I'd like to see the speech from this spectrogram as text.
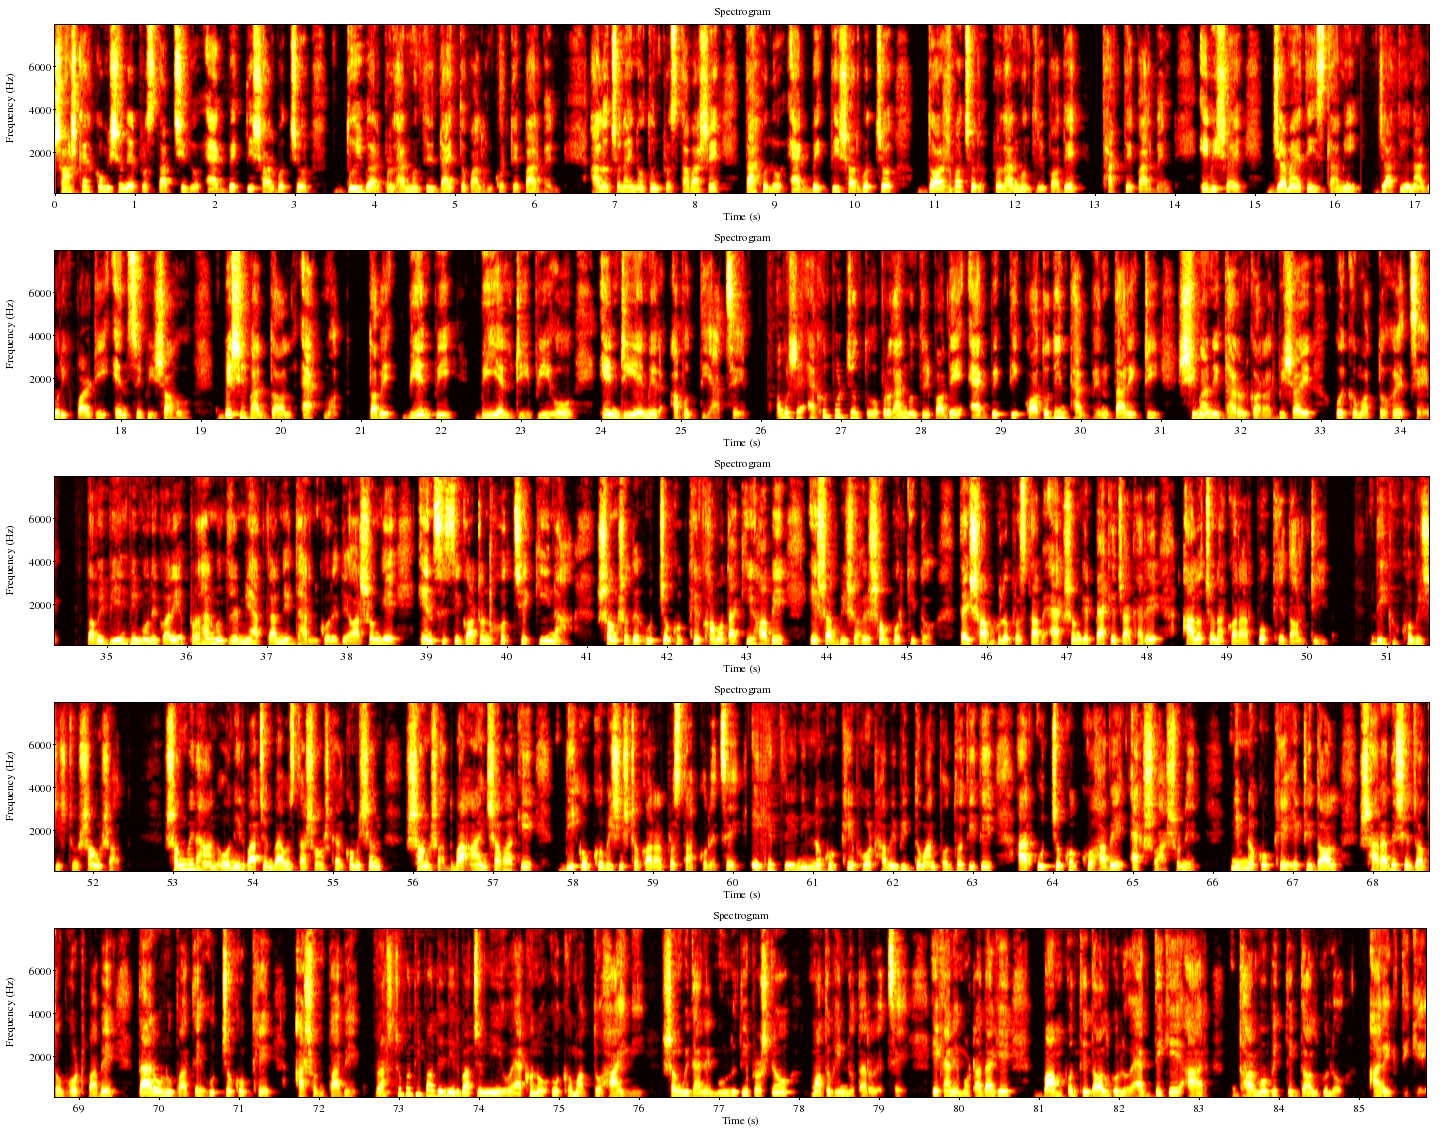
সংস্কার কমিশনের প্রস্তাব ছিল, এক ব্যক্তি সর্বোচ্চ দুইবার প্রধানমন্ত্রীর দায়িত্ব পালন করতে পারবেন। আলোচনায় নতুন প্রস্তাব আসে, তা হল এক ব্যক্তি সর্বোচ্চ দশ বছর প্রধানমন্ত্রী পদে থাকতে পারবেন। এ বিষয়ে জামায়াতে ইসলামী, জাতীয় নাগরিক পার্টি, এনসিপি সহ বেশিরভাগ দল একমত। তবে বিএনপি, বিএলডিপি ও এনডিএম এর আপত্তি আছে। অবশ্য এখন পর্যন্ত প্রধানমন্ত্রী পদে এক ব্যক্তি কতদিন থাকবেন তার একটি সীমা নির্ধারণ করার বিষয়ে ঐকমত্য হয়েছে। তবে বিএনপি মনে করে প্রধানমন্ত্রীর মেয়াদকাল নির্ধারণ করে দেওয়ার সঙ্গে এনসিসি গঠন হচ্ছে কি না, সংসদের উচ্চকক্ষের ক্ষমতা কি হবে, এসব বিষয়ে সম্পর্কিত। তাই সবগুলো প্রস্তাব একসঙ্গে প্যাকেজ আকারে আলোচনা করার পক্ষে দলটি। দ্বিকক্ষ বিশিষ্ট সংসদ। সংবিধান ও নির্বাচন ব্যবস্থা সংস্কার কমিশন, সংসদ বা আইনসভাকে দ্বিকক্ষ বিশিষ্ট করার প্রস্তাব করেছে। এক্ষেত্রে নিম্নকক্ষে ভোট হবে বিদ্যমান পদ্ধতিতে আর উচ্চকক্ষ হবে একশো আসনের। নিম্নকক্ষে একটি দল সারা দেশে যত ভোট পাবে তার অনুপাতে উচ্চকক্ষে আসন পাবে। রাষ্ট্রপতি পদে নির্বাচন নিয়েও এখনও ঐকমত্য হয়নি। সংবিধানের মূলনীতি প্রশ্নেও মতভিন্নতা রয়েছে। এখানে মোটা দাগে বামপন্থী দলগুলো একদিকে আর ধর্মভিত্তিক দলগুলো আরেক দিকে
